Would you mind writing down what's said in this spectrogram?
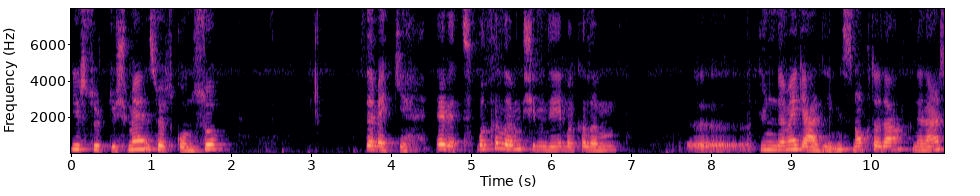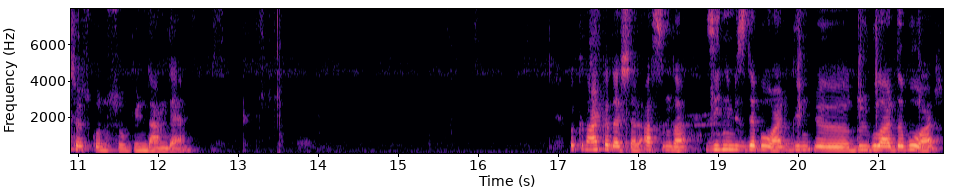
bir sürtüşme söz konusu demek ki. Evet bakalım şimdi bakalım gündeme geldiğimiz noktada neler söz konusu gündemde. Bakın arkadaşlar aslında zihnimizde bu var, gün, e, duygularda bu var.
